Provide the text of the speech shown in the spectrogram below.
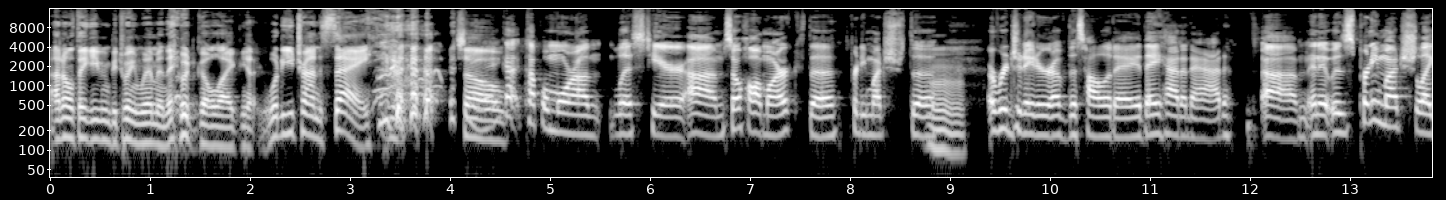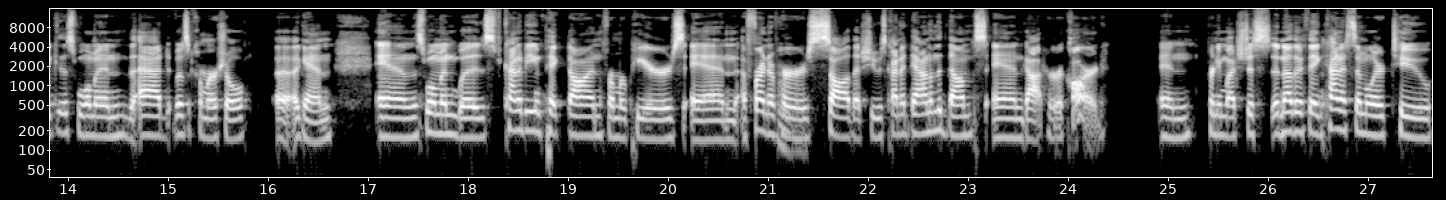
I don't think even between women they would go like, you know, "What are you trying to say?" so. I got a couple more on list here. Um, so Hallmark, the pretty much the mm, originator of this holiday, they had an ad, um, and it was pretty much like this woman. The ad was a commercial uh, again, and this woman was kind of being picked on from her peers, and a friend of Hmm. hers saw that she was kind of down in the dumps and got her a card, and pretty much just another thing, kind of similar to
